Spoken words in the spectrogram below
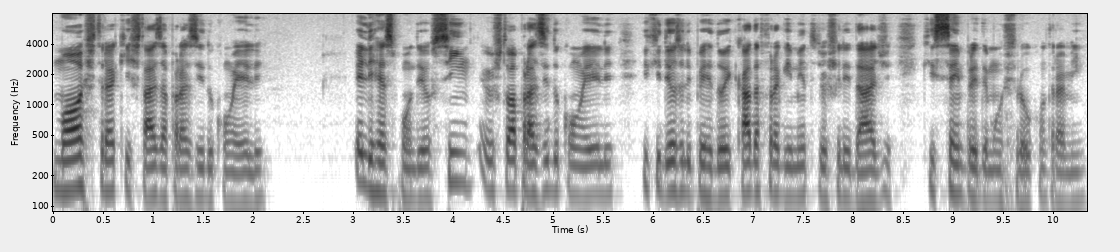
mostra que estás aprazido com ele. Ele respondeu: Sim, eu estou aprazido com ele e que Deus lhe perdoe cada fragmento de hostilidade que sempre demonstrou contra mim.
